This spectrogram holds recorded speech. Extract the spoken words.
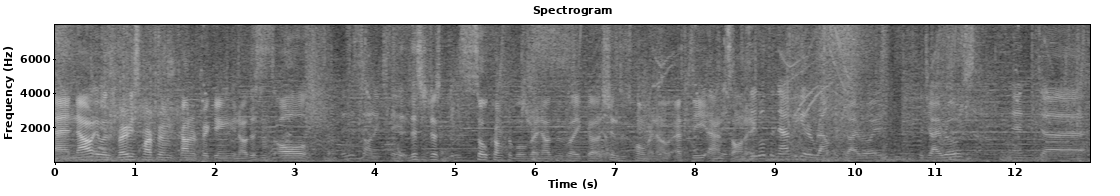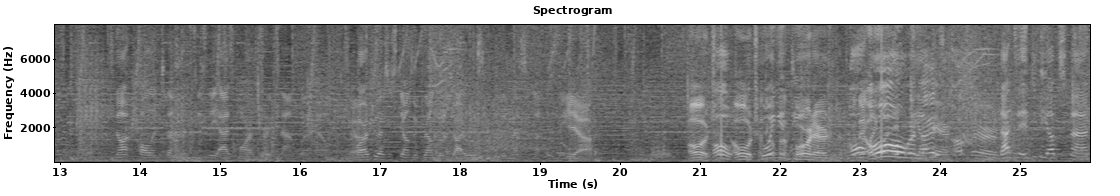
And now it was very smart for him counter picking. You know, this is all. This is Sonic stage. This is just so comfortable right now. This is like uh, Shinzou's home right now. FD and He's Sonic. able to navigate around the gyroid, the gyros, and uh, not fall into them as easily as Marth, for example. You know, Yeah. Marth who has to stay on the ground, those gyros are really messing up his game. Yeah. Oh, oh, tr- Oh, oh, trying to go going for the in forward oh, air. Oh Oh, God, nice air. up air. That's it, into the up smash.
